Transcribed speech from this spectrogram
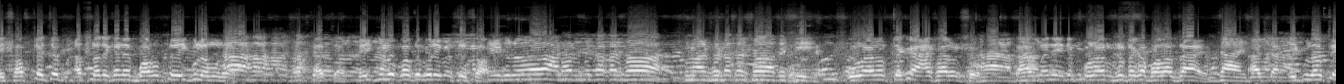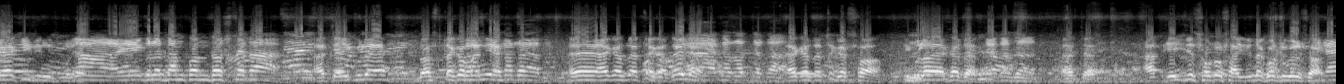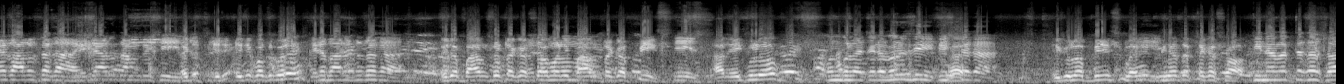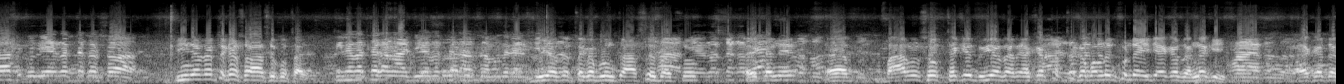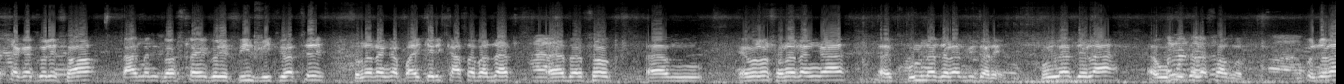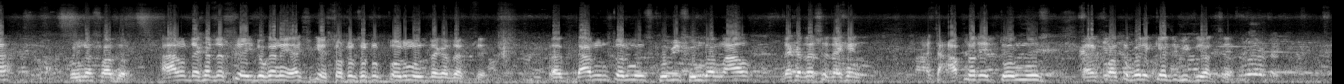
এই সবটাইতে আপনার এখানে বড় তো এইগুলো মনে হয়। হ্যাঁ, হ্যাঁ, হ্যাঁ, আচ্ছা এইগুলো। কত করে বেছেন সব এইগুলো আঠারোশো টাকা শ পনেরোশো টাকা শ বেশি। পনেরো থেকে আঠারোশো। তার মানে এটা পনেরোশো টাকা বলা যায়। আচ্ছা এগুলো হচ্ছে একই জিনিস মনে হয়। না এইগুলোর দাম কম দশ টাকা। আচ্ছা এইগুলো দশ টাকা মানে এক হাজার। টাকা তাই না? এক হাজার টাকা। শ এগুলো এক হাজার। আচ্ছা আর এই যে ছোট সাইজ এটা কত করে শ? এটা বারো টাকা এটা আরও দাম বেশি। এটা কত করে? এটা বারোশো টাকা। এটা বারোশো টাকা শ মানে বারো টাকা পিস আর এইগুলো? কোনগুলো আছে? এটা ধরেছি বিশ হ্যাঁ। টাকা। এগুলো বিশ মানে দুই হাজার টাকা শ। তিন হাজার টাকা শ দুই হাজার টাকা শ। তিন হাজার টাকা আছে কোথায়? তিন হাজার টাকা নয় দুই হাজার টাকা আছে আমাদের দুই হাজার টাকা পর্যন্ত আছে হ্যাঁ, দর্শক এখানে বারোশো থেকে দুই হাজার এক হাজার টাকা বললেন কোনটা এইটা এক হাজার নাকি? হ্যাঁ এক হাজার। টাকা করে শ তার মানে দশ টাকা করে পিস বিক্রি হচ্ছে। সোনাডাঙ্গা পাইকারি কাঁচা বাজার হ্যাঁ। দর্শক এগুলো সোনাডাঙ্গা খুলনা জেলার ভিতরে। খুলনা জেলা উপজেলা সদর। উপজেলা খুলনা সদর। আরও দেখা যাচ্ছে এই দোকানে আজকে ছোট ছোট তরমুজ দেখা যাচ্ছে। দারুণ তরমুজ খুবই সুন্দর লাল দেখা যাচ্ছে দেখেন। আচ্ছা আপনার এই তরমুজ কত করে কেজি বিক্রি হচ্ছে?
